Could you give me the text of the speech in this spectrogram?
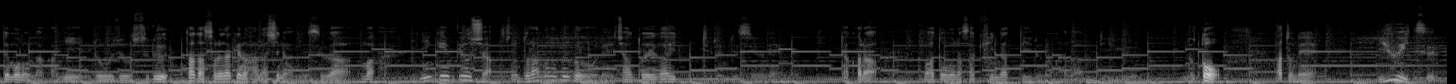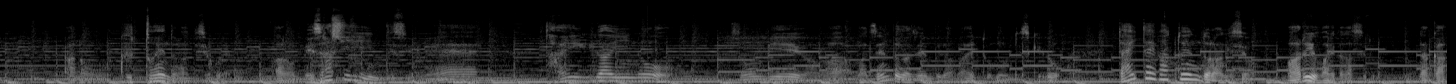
建物の中に籠城するただそれだけの話なんですが、まあ、人間描写そのドラマの部分をねちゃんと描いてるんですよね。だからまともな作品になっているのかなっていうのとあとね唯一あのグッドエンドなんですよこれ。あの珍しいんですよね。大概のゾンビ映画は、まあ、全部が全部ではないと思うんですけど大体バッドエンドなんですよ。悪い終わり方する。なんか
